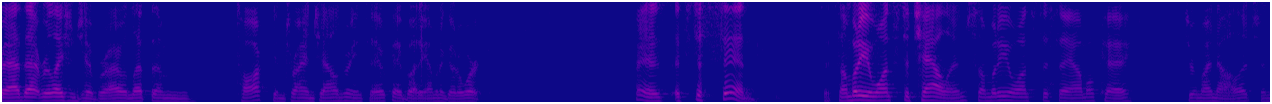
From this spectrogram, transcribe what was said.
had that relationship where I would let them talk and try and challenge me and say, okay, buddy, I'm going to go to work. It's, it's just sin. So somebody who wants to challenge, somebody who wants to say, I'm okay through my knowledge, and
